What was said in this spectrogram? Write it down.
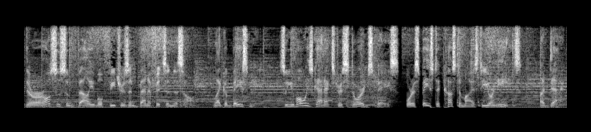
There are also some valuable features and benefits in this home, like a basement, so you've always got extra storage space or a space to customize to your needs, a deck,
